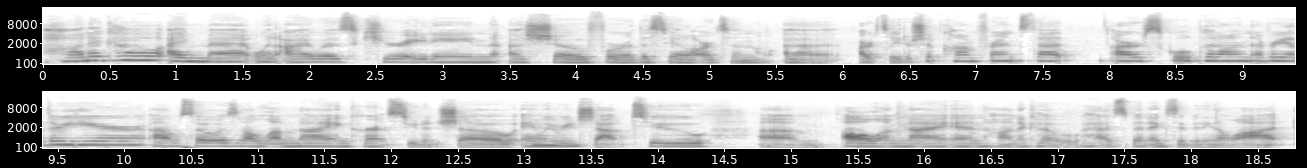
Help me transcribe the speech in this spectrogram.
Hanako, I met when I was curating a show for the Seattle Arts and uh, Arts Leadership Conference that our school put on every other year. Um, so it was an alumni and current student show, and mm-hmm. we reached out to um, all alumni, and Hanako has been exhibiting a lot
